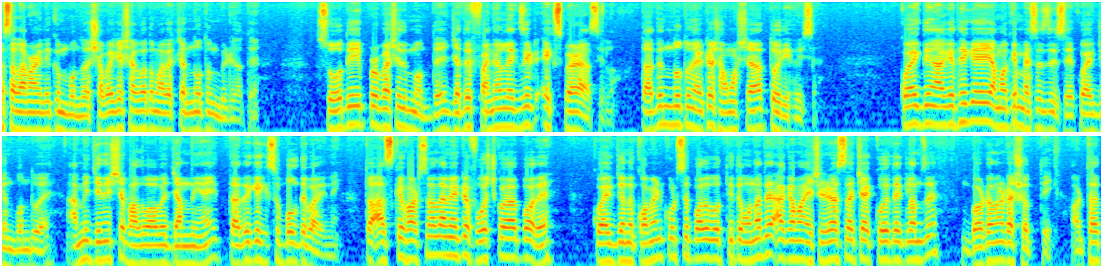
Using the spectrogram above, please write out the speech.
আসসালামু আলাইকুম বন্ধুরা, সবাইকে স্বাগত আমার একটা নতুন ভিডিওতে। সৌদি প্রবাসীদের মধ্যে যাদের ফাইনাল এক্সিট এক্সপায়ার আসছিল তাদের নতুন একটা সমস্যা তৈরি হয়েছে। কয়েকদিন আগে থেকেই আমাকে মেসেজ দিয়েছে কয়েকজন বন্ধুয়ে, আমি জিনিসটা ভালোভাবে জানি নাই, তাদেরকে কিছু বলতে পারিনি। তো আজকে পার্সোনালি আমি একটা পোস্ট করার পরে কয়েকজনে কমেন্ট করছে, পরবর্তীতে ওনাদের আগামা স্ট্যাটাসটা চেক করে দেখলাম যে ঘটনাটা সত্যি। অর্থাৎ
